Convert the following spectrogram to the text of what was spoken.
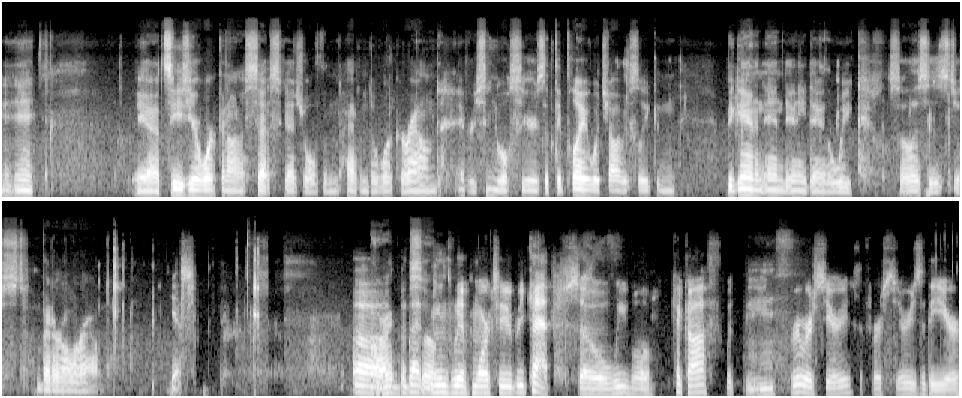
Mm-hmm. Yeah, it's easier working on a set schedule than having to work around every single series that they play, which obviously can begin and end any day of the week. So this is just better all around. Yes. Uh, right, but that so- means we have more to recap. So we will kick off with the Mhm. Brewers series, the first series of the year.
